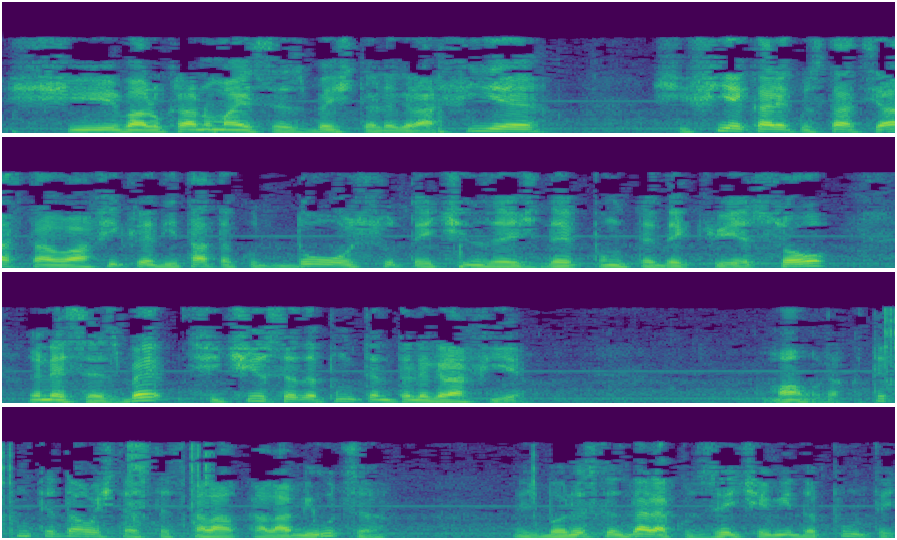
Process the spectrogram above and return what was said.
și va lucra numai SSB și telegrafie și fiecare cu stația asta va fi creditată cu 250 de puncte de QSO în SSB și 500 de puncte în telegrafie. Mamă, dar câte puncte dau ăștia? Este ca la, ca la miuță? Deci bănuiesc că alea cu 10.000 de puncte,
